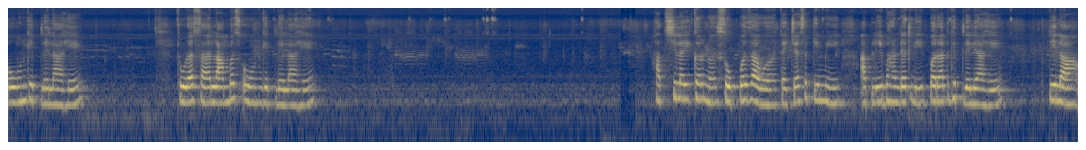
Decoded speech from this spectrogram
ओवून घेतलेला आहे. थोडासा लांबच ओवून घेतलेला आहे. हातशिलाई करणं सोपं जावं त्याच्यासाठी मी आपली भांड्यातली परात घेतलेली आहे. तिला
